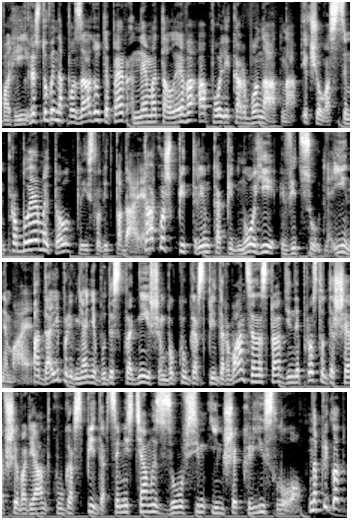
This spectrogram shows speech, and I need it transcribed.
ваги. Хрестовина позаду тепер не металева, а полікарбонатна. Якщо у вас з цим проблеми, то крісло відпадає. Також підтримка під ноги відсутня, її немає. А далі порівняння буде складнішим, бо Cougar Speeder One це насправді не просто дешевший варіант Cougar Speeder, це місцями зовсім інше крісло. Наприклад,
